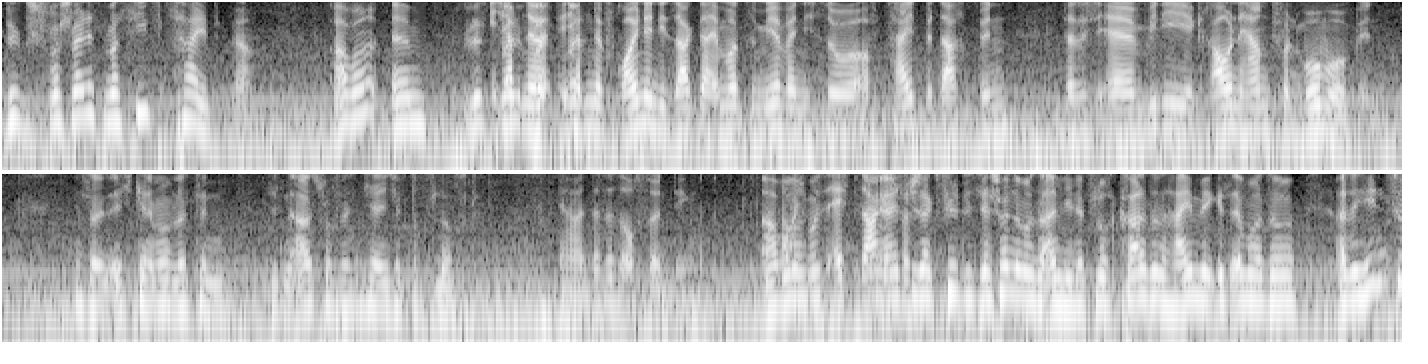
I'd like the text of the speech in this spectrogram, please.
du verschwendest massiv Zeit. Ja. Aber, ähm, das, Ich habe eine hab ne Freundin, die sagt da immer zu mir, wenn ich so auf Zeit bedacht bin, dass ich äh, wie die grauen Herren von Momo bin. Also, ich kenne immer bloß den, diesen Ausspruch, wir sind hier nicht auf der Flucht. Ja, das ist auch so ein Ding. Aber, Aber ich muss echt sagen, ich ehrlich gesagt fühlt es sich ja schon immer so an wie eine Flucht. Gerade so ein Heimweg ist immer so, also hinzu,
